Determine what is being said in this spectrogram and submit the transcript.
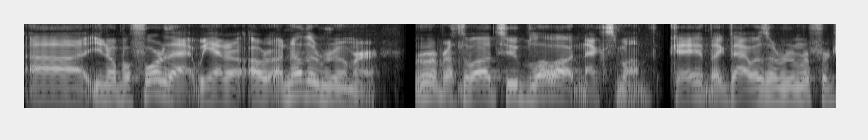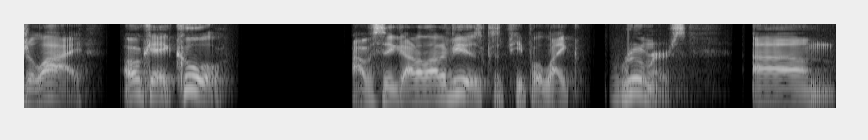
Uh, you know, before that, we had a, a, another rumor. Rumor Breath of the Wild 2 blowout next month. Okay. Like that was a rumor for July. Okay, cool. Obviously, got a lot of views because people like rumors. Um,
